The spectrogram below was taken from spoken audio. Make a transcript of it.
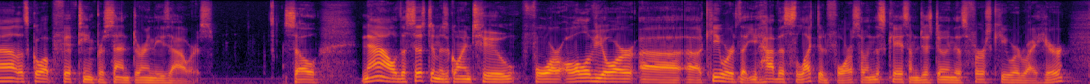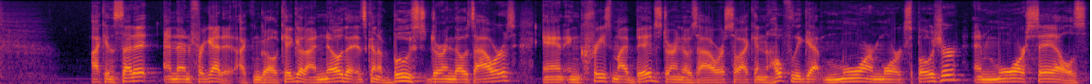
uh, let's go up 15% during these hours. So now the system is going to, for all of your uh, uh, keywords that you have this selected for, so in this case I'm just doing this first keyword right here, I can set it and then forget it. I can go, okay, good. I know that it's going to boost during those hours and increase my bids during those hours so I can hopefully get more and more exposure and more sales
